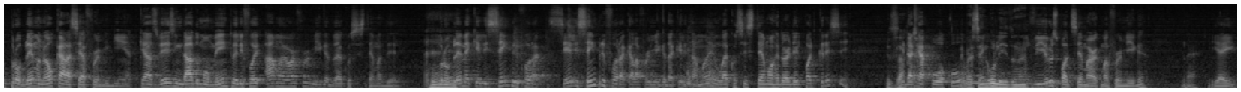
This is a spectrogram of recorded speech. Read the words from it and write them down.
O problema não é o cara ser a formiguinha, porque às vezes em dado momento ele foi a maior formiga do ecossistema dele. O problema é que ele sempre for, a- se ele sempre for aquela formiga daquele tamanho, o ecossistema ao redor dele pode crescer. Exato. E daqui a pouco Ele vai ser engolido, um né? vírus pode ser maior que uma formiga, né? E aí,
